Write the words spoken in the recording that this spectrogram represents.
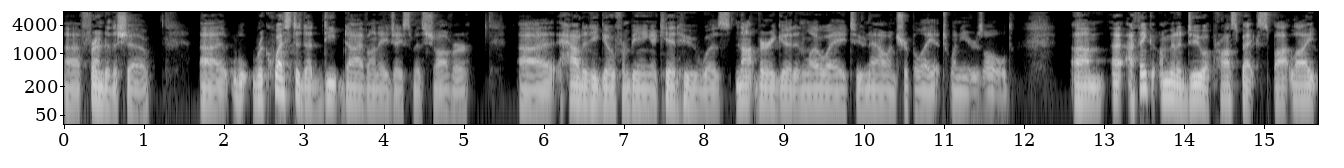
uh, friend of the show, uh, w- requested a deep dive on AJ Smith Shawver. Uh, how did he go from being a kid who was not very good in low A to now in triple A at 20 years old? Um, I, I, think I'm going to do a prospect spotlight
